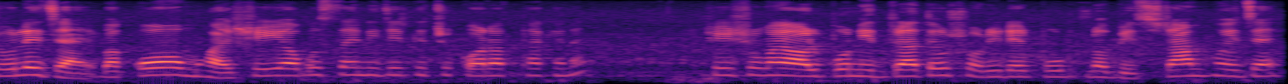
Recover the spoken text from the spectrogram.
চলে যায় বা কম হয়, সেই অবস্থায় নিজের কিছু করার থাকে না। সেই সময় অল্প নিদ্রাতেও শরীরের পূর্ণ বিশ্রাম হয়ে যায়।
